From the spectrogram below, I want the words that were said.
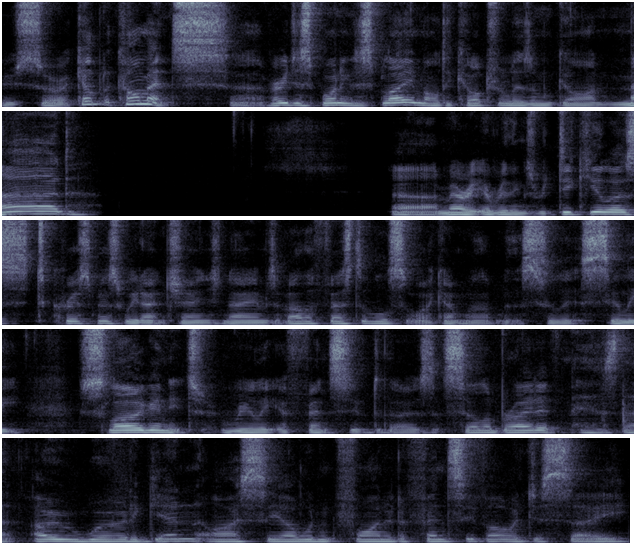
who saw a couple of comments. Uh, very disappointing display, multiculturalism gone mad. Uh, Merry Everything's Ridiculous to Christmas. We don't change names of other festivals, so I come up with a silly, silly slogan. It's really offensive to those that celebrate it. There's that O word again. I see I wouldn't find it offensive. I would just say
